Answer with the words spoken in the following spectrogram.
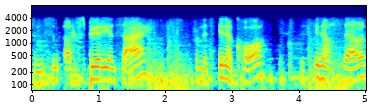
some, some experience I from this inner core, this inner self,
